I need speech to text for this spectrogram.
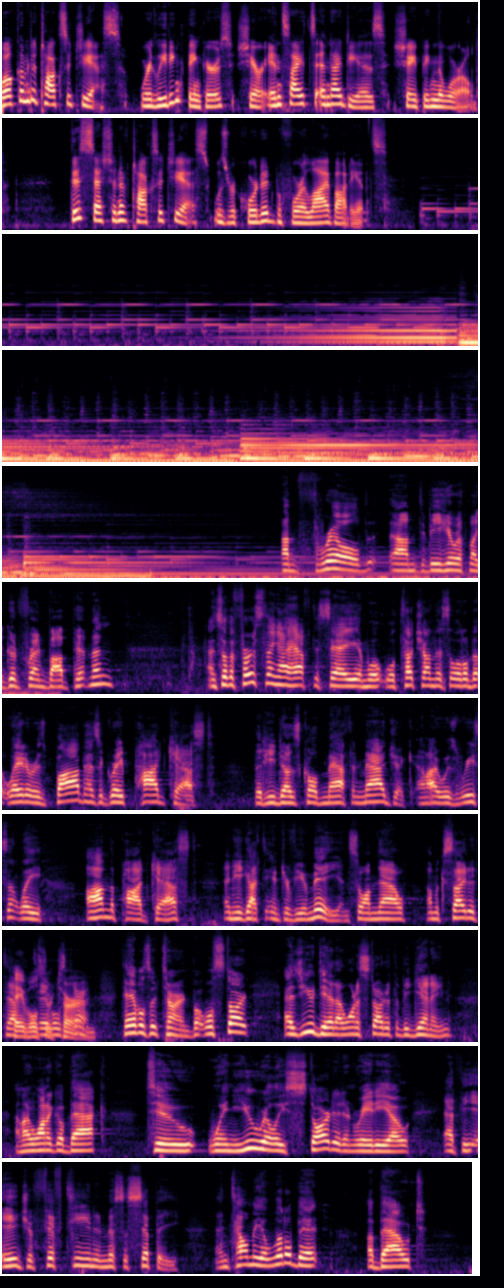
Welcome to at GS, where leading thinkers share insights and ideas shaping the world. This session of at GS was recorded before a live audience. I'm thrilled um, to be here with my good friend Bob Pittman. And so the first thing I have to say, and we'll, we'll touch on this a little bit later, is Bob has a great podcast that he does called Math and Magic. And I was recently on the podcast and he got to interview me. And so I'm now, I'm excited to have tables the tables are turned. turned. Tables are turned. But we'll start, as you did, I want to start at the beginning. And I want to go back to when you really started in radio at the age of 15 in Mississippi. And tell me a little bit about,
